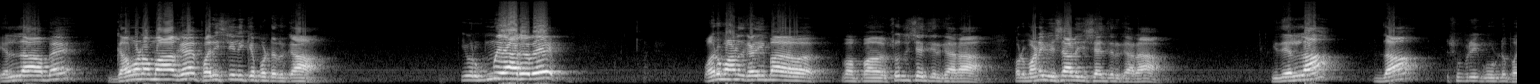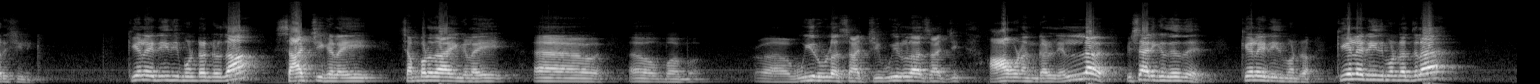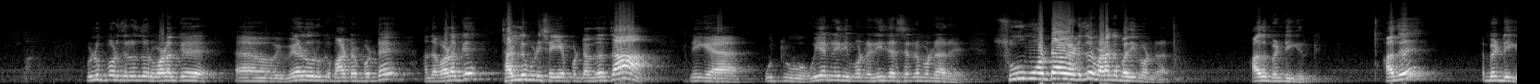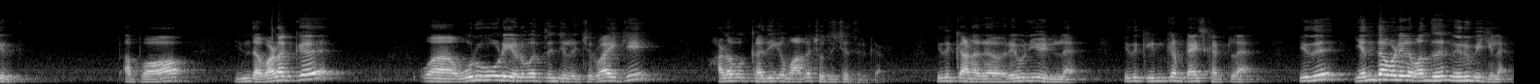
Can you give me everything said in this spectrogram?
எல்லாமே கவனமாக பரிசீலிக்கப்பட்டிருக்கா? இவர் உண்மையாகவே வருமானத்துக்கு அதிகமாக சொத்து சேர்த்திருக்காரா? ஒரு மனைவி விசாரிச்சு சேர்த்திருக்காரா? இதெல்லாம் தான் சுப்ரீம் கோர்ட்டு பரிசீலிக்கும். கீழே நீதிமன்றங்கள் தான் சாட்சிகளை சம்பிரதாயங்களை உயிருள்ள சாட்சி உயிருள்ளா சாட்சி ஆவணங்கள் எல்லாம் விசாரிக்கிறது எது? கீழே நீதிமன்றம். கீழே நீதிமன்றத்தில் விழுப்புரத்திலிருந்து ஒரு வழக்கு வேலூருக்கு மாற்றப்பட்டு அந்த வழக்கு தள்ளுபடி செய்யப்பட்டதை தான் நீங்கள் உயர் உயர்நீதிமன்ற நீதியரசர் என்ன பண்ணுறாரு சூமோட்டாக எடுத்து வழக்கை பதிவு பண்ணுறாரு அது பெண்டிங் இருக்குது அது பெண்டிங் இருக்குது அப்போது இந்த வழக்கு ஒரு கோடி எழுபத்தஞ்சு லட்சம் ரூபாய்க்கு அளவுக்கு அதிகமாக சொத்து சேர்த்துருக்கார். இதுக்கான ரெ ரெவன்யூ இல்லை. இதுக்கு இன்கம் டேக்ஸ் கட்டல. இது எந்த வழியில் வந்ததுன்னு நிரூபிக்கலை.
